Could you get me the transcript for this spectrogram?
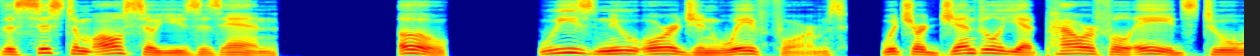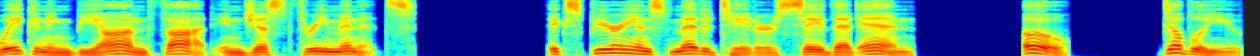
The system also uses N O We's new origin waveforms, which are gentle yet powerful aids to awakening beyond thought in just three minutes. Experienced meditators say that N O W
